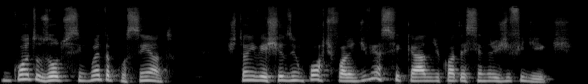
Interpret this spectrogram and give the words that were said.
enquanto os outros 50% estão investidos em um portfólio diversificado de cotas sêniores de FDICs.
